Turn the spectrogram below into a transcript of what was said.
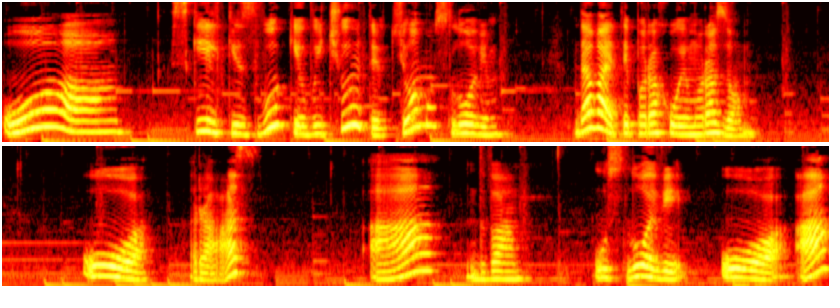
О! Скільки звуків ви чуєте в цьому слові? Давайте порахуємо разом. О раз. А два. У слові ОА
